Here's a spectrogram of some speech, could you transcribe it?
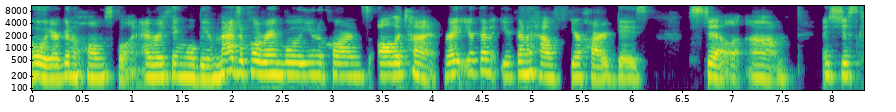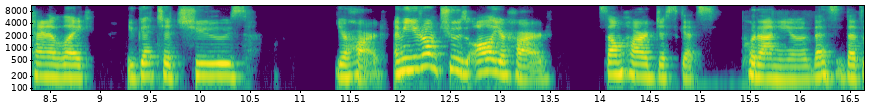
oh you're going to homeschool and everything will be a magical rainbow unicorns all the time right? You're going to you're going to have your hard days still. Um it's just kind of like you get to choose your hard. I mean you don't choose all your hard. Some hard just gets put on you. That's that's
